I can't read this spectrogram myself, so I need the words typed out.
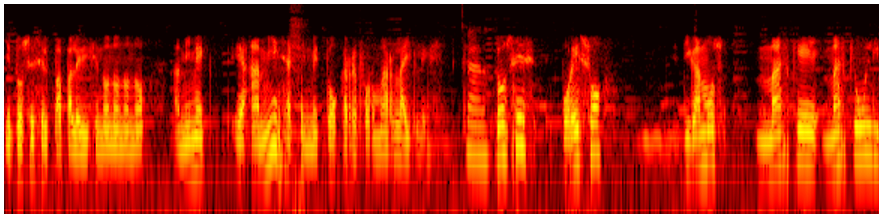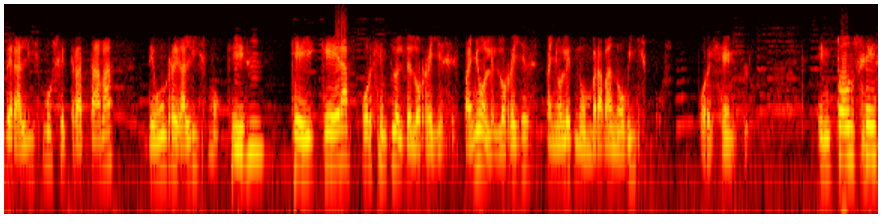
Y entonces el Papa le dice, no, no, no, no, a mí, me, a mí es a quien me toca reformar la iglesia. Entonces, por eso, digamos, más que, más que un liberalismo se trataba de un regalismo, que, es, que, que era, por ejemplo, el de los reyes españoles. Los reyes españoles nombraban obispos, por ejemplo. Entonces,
